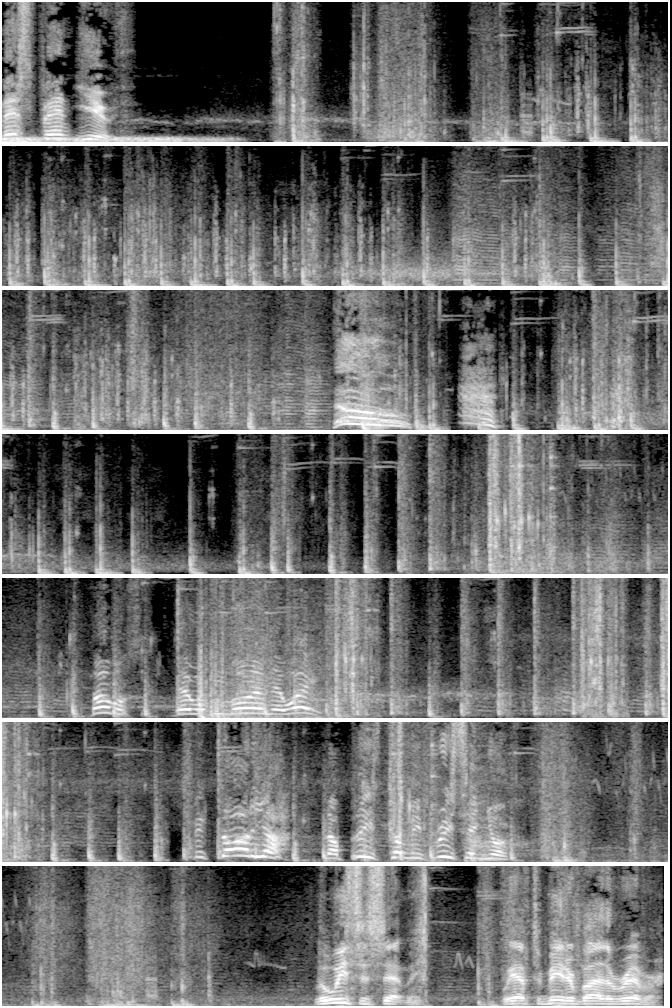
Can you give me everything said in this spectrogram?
Misspent youth. Vamos, there will be more on the way. Victoria! Now please cut me free, senor. Luisa sent me. We have to meet her by the river.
